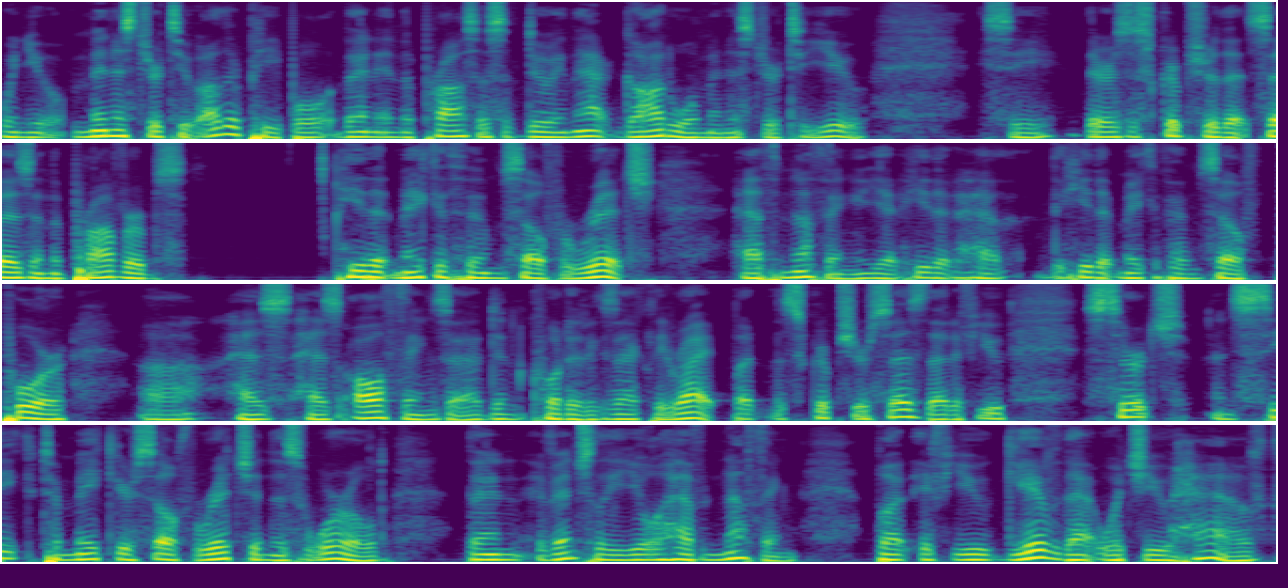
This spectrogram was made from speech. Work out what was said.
when you minister to other people, then in the process of doing that, God will minister to you. You see, there is a scripture that says in the Proverbs, He that maketh himself rich hath nothing, and yet he that hath he that maketh himself poor uh, has has all things. I didn't quote it exactly right, but the scripture says that if you search and seek to make yourself rich in this world, then eventually you'll have nothing. But if you give that which you have,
